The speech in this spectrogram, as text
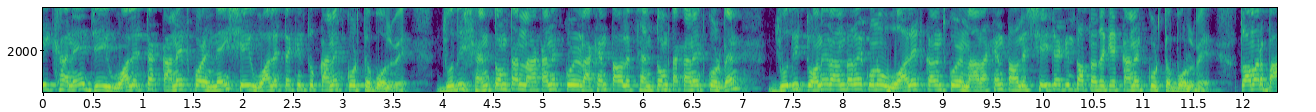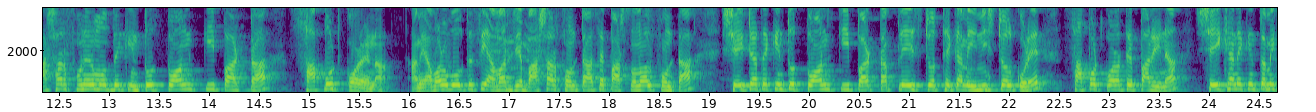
এইখানে যেই ওয়ালেটটা কানেক্ট করেন নাই, সেই ওয়ালেটটা কিন্তু কানেক্ট করতে বলবে। যদি ফ্যান্টমটা না কানেক্ট করে রাখেন, তাহলে ফ্যান্টমটা কানেক্ট করবেন। যদি টনের আন্ডারে কোনো ওয়ালেট কানেক্ট করে না রাখেন, তাহলে সেইটা কিন্তু আপনাদেরকে কানেক্ট করতে বলবে। তো আমার বাসার ফোনের মধ্যে কিন্তু টন কিপারটা সাপোর্ট করে না। আমি আবারও বলতেছি, আমার যে বাসার ফোনটা আছে পার্সোনাল ফোনটা, সেইটাতে কিন্তু টন কিপারটা প্লে স্টোর থেকে আমি ইনস্টল করে সাপোর্ট করাতে পারি না। সেইখানে কিন্তু আমি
